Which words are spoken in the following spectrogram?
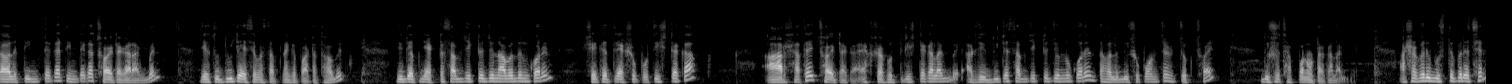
তাহলে তিন টাকা তিন টাকা, ছয় টাকা রাখবেন, যেহেতু দুইটা এস এম এস আপনাকে পাঠাতে হবে। যদি আপনি একটা সাবজেক্টের জন্য আবেদন করেন, সেক্ষেত্রে একশো পঁচিশ টাকা, আর সাথে ছয় টাকা, একশো একত্রিশ টাকা লাগবে। আর যদি দুইটা সাবজেক্টের জন্য করেন, তাহলে দুশো পঞ্চাশ যোগ ছয় দুশো ছাপ্পান্ন টাকা লাগবে। আশা করি বুঝতে পেরেছেন।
